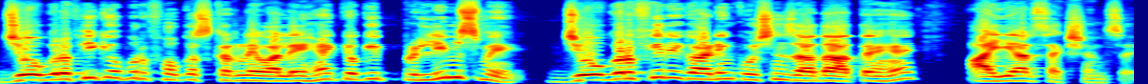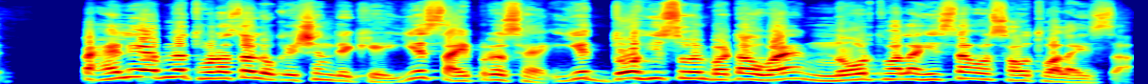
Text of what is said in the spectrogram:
ज्योग्राफी के ऊपर फोकस करने वाले हैं, क्योंकि प्रिलिम्स में ज्योग्राफी रिगार्डिंग क्वेश्चन ज़्यादा आते हैं आईआर सेक्शन से। पहले अपना थोड़ा सा लोकेशन देखिए, ये साइप्रस है, ये दो हिस्सों में बटा हुआ है नॉर्थ वाला हिस्सा और साउथ वाला हिस्सा।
